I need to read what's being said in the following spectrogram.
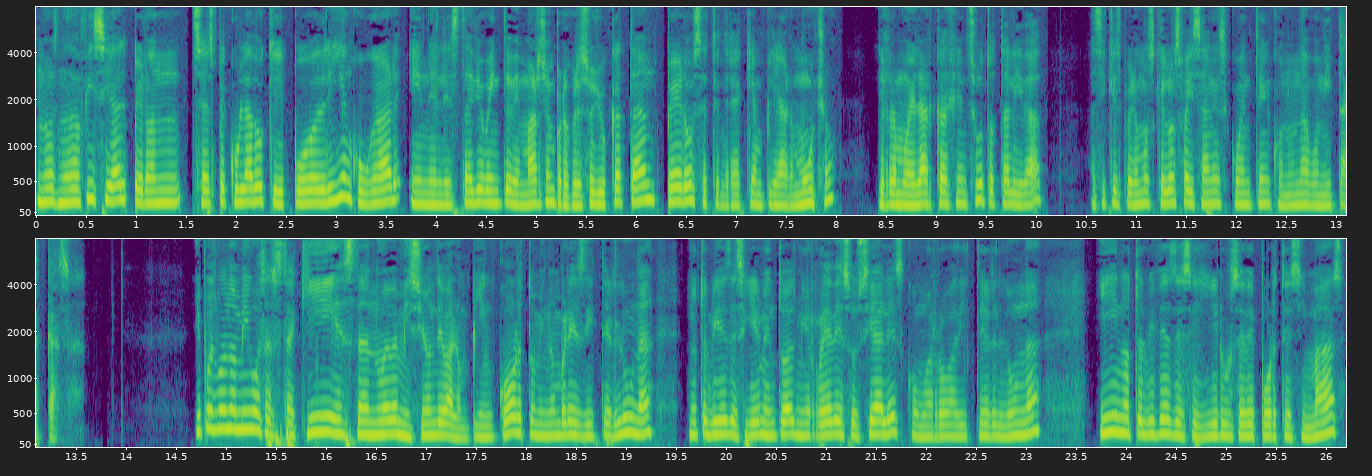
no es nada oficial, pero se ha especulado que podrían jugar en el estadio 20 de marzo en Progreso Yucatán, pero se tendría que ampliar mucho y remodelar casi en su totalidad. Así que esperemos que los faisanes cuenten con una bonita casa. Y pues bueno amigos, hasta aquí esta nueva emisión de Balompié en Corto. Mi nombre es Dieter Luna. No te olvides de seguirme en todas mis redes sociales como arroba Dieter Luna. Y no te olvides de seguir UC Deportes y más.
